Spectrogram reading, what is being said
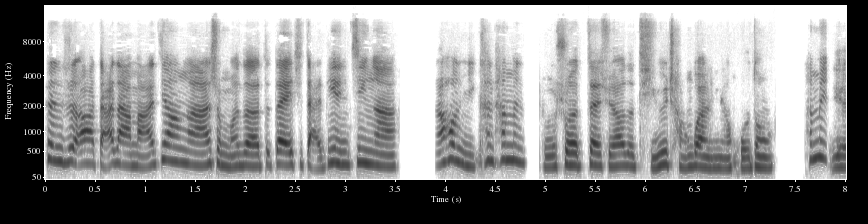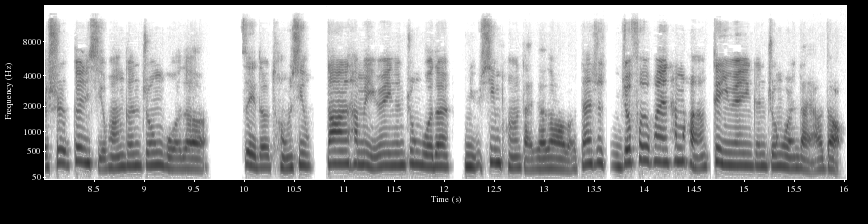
甚至啊打打麻将啊什么的，在一起打电竞啊。然后你看他们，比如说在学校的体育场馆里面活动，他们也是更喜欢跟中国的自己的同性，当然他们也愿意跟中国的女性朋友打交道了。但是你就会发现，他们好像更愿意跟中国人打交道，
